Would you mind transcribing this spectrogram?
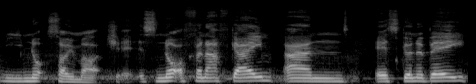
not so much. It's not a FNAF game, and it's going to be.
